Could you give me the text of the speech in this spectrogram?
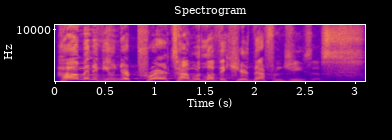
How many of you in your prayer time would love to hear that from Jesus?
